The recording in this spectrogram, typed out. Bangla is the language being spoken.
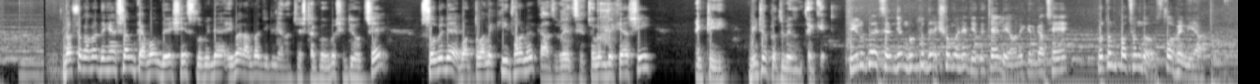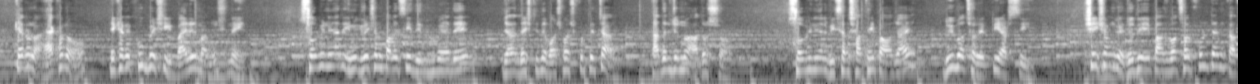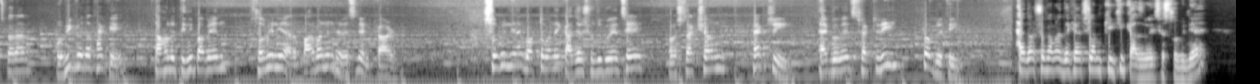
দর্শক, আমরা দেখে আসলাম কেমন দেশ এই স্লোভেনিয়া। এবার আমরা যেটি জানার চেষ্টা করব সেটি হচ্ছে, স্লোভেনিয়ায় বর্তমানে কি ধরনের কাজ রয়েছে? চলুন দেখে আসি একটি ভিডিও প্রতিবেদন থেকে। ইউরোপের সেনজেনভুক্ত দেশসমূহে যেতে চাইলে অনেকের কাছে প্রথম পছন্দ স্লোভেনিয়া। কেননা এখনও এখানে খুব বেশি বাইরের মানুষ নেই। স্লোভেনিয়ার ইমিগ্রেশন পলিসি দীর্ঘমেয়াদে যারা দেশটিতে বসবাস করতে চান, তাদের জন্য আদর্শ। স্লোভেনিয়ার ভিসার সাথেই পাওয়া যায় দুই বছরের টিআরসি। সেই সঙ্গে যদি এই পাঁচ বছর ফুল টাইম কাজ করার অভিজ্ঞতা থাকে, তাহলে তিনি পাবেন স্লোভেনিয়ার পারমানেন্ট রেসিডেন্ট কার্ড। স্লোভেনিয়ার বর্তমানে কাজের সুযোগ রয়েছে কনস্ট্রাকশন ফ্যাক্টরি অ্যাগ্রোভেজ ফ্যাক্টরি, প্রভৃতি। হ্যাঁ দর্শক, আমরা দেখে আসলাম কি কি কাজ রয়েছে স্লোভেনিয়ায়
